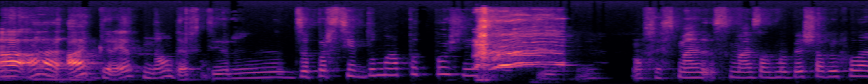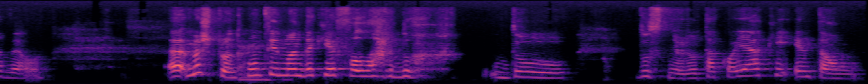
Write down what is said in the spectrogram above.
ah, ah, ah, credo, não, deve ter eh, desaparecido do mapa depois disso. não sei se mais, se mais alguma vez já ouviu falar dela. Uh, mas pronto, continuando aqui a falar do, do, do senhor do takoyaki, então,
